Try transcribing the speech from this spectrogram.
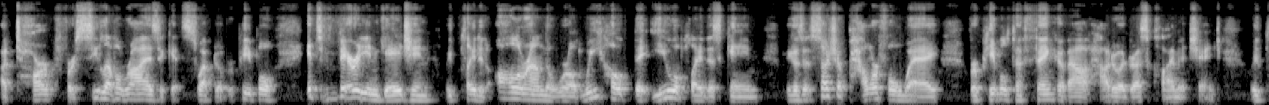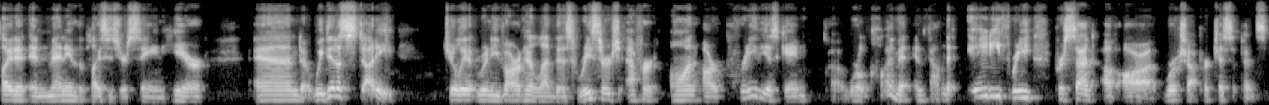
a tarp for sea level rise, it gets swept over people. It's very engaging. We played it all around the world. We hope that you will play this game because it's such a powerful way for people to think about how to address climate change. We've played it in many of the places you're seeing here. And we did a study. Juliette Rooney-Varga led this research effort on our previous game, World Climate, and found that 83% of our workshop participants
